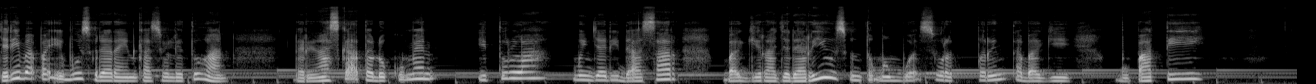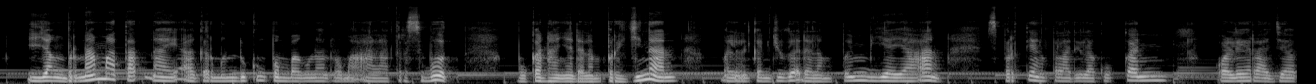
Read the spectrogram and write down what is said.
Jadi Bapak Ibu Saudara yang dikasih oleh Tuhan, dari naskah atau dokumen itulah menjadi dasar bagi Raja Darius untuk membuat surat perintah bagi bupati yang bernama Tatnai agar mendukung pembangunan rumah Allah tersebut. Bukan hanya dalam perizinan, melainkan juga dalam pembiayaan seperti yang telah dilakukan oleh Raja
